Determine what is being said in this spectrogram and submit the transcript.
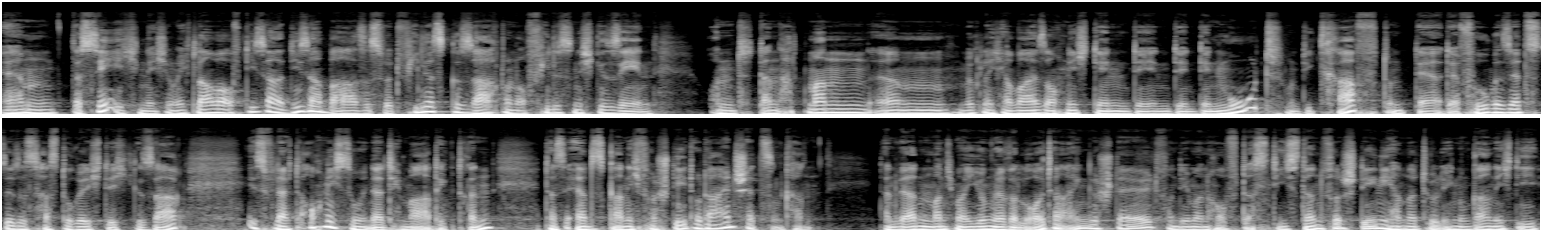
Ähm, das sehe ich nicht. Und ich glaube, auf dieser, dieser Basis wird vieles gesagt und auch vieles nicht gesehen. Und dann hat man ähm, möglicherweise auch nicht den, den, den, den Mut und die Kraft und der, der Vorgesetzte, das hast du richtig gesagt, ist vielleicht auch nicht so in der Thematik drin, dass er das gar nicht versteht oder einschätzen kann. Dann werden manchmal jüngere Leute eingestellt, von denen man hofft, dass die es dann verstehen. Die haben natürlich noch gar nicht die,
